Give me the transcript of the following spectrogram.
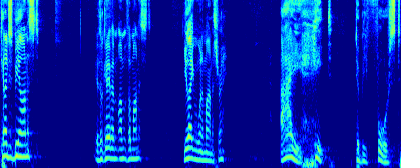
Can I just be honest? It's okay if I'm, if I'm honest? You like me when I'm honest, right? I hate to be forced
